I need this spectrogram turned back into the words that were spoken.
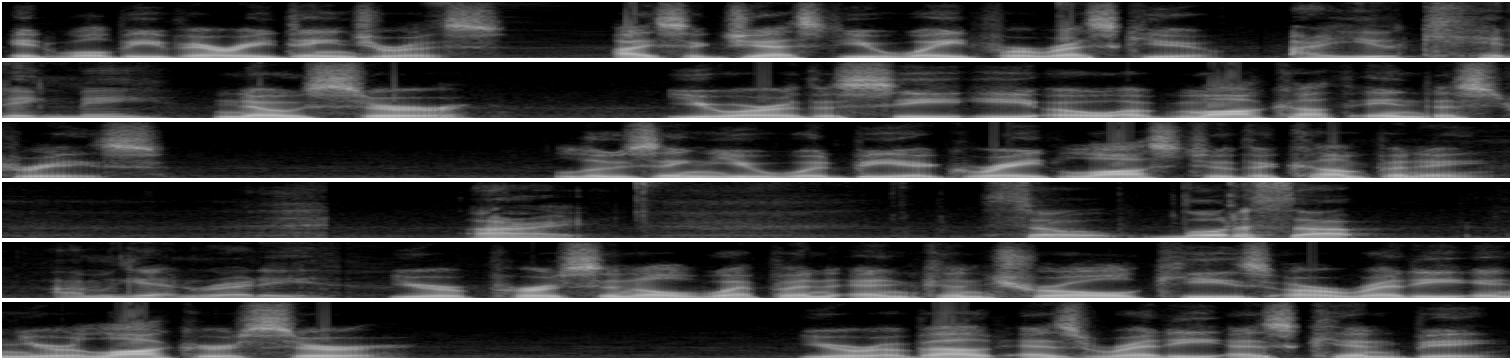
it will be very dangerous. I suggest you wait for rescue. Are you kidding me? No sir, you are the CEO of Malkuth Industries. Losing you would be a great loss to the company. Alright. So, load us up. I'm getting ready. Your personal weapon and control keys are ready in your locker, sir. You're about as ready as can be.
